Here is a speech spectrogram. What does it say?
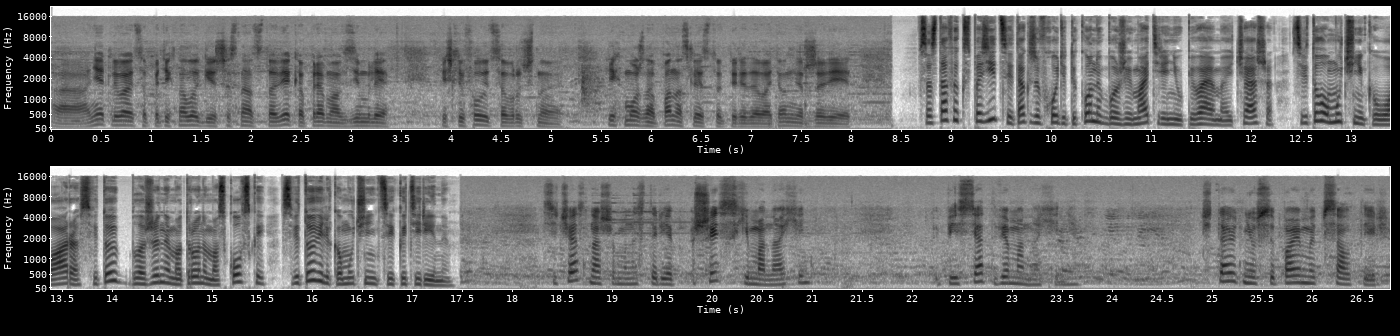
А они отливаются по технологии 16 века прямо в земле и шлифуются вручную. Их можно по наследству передавать, он не ржавеет. В состав экспозиции также входят иконы Божьей Матери «Неупиваемая чаша», святого мученика Уара, святой блаженной Матроны Московской, святой великомученицы Екатерины. Сейчас в нашем монастыре 6 схемонахинь, 52 монахини. Читают неусыпаемый псалтырь.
